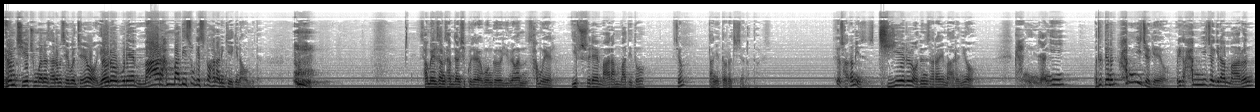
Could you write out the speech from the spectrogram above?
여러분 지혜 충만한 사람은 세 번째요. 여러분의 말 한마디 속에서도 하나님 계획이 나옵니다. 사무엘상 3장 19절에 보면 그 유명한 사무엘 입술의 말 한마디도 그죠? 땅에 떨어지지 않았다. 그 사람이 지혜를 얻은 사람의 말은요. 굉장히 어떨 때는 합리적이에요. 우리가 합리적이란 말은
